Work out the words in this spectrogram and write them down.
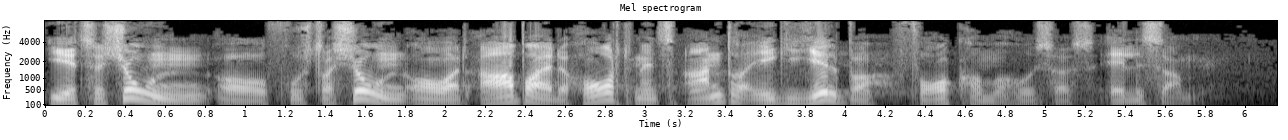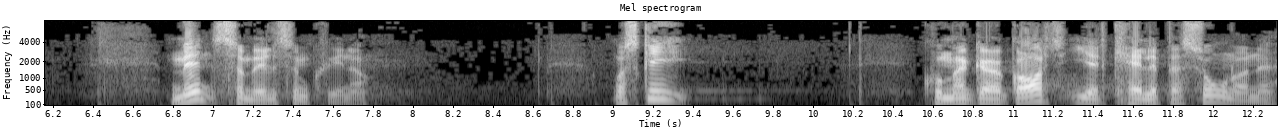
Irritationen og frustrationen over at arbejde hårdt, mens andre ikke hjælper, forekommer hos os alle sammen. Mænd såvel som kvinder. Måske kunne man gøre godt i at kalde personerne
